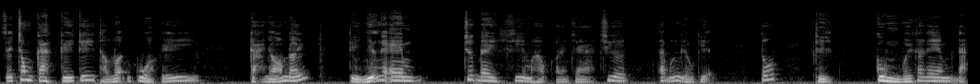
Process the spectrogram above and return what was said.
sẽ trong cả cái cái thảo luận của cái cả nhóm đấy, thì những cái em trước đây khi mà học ở nhà chưa đáp ứng điều kiện tốt, thì cùng với các em đã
